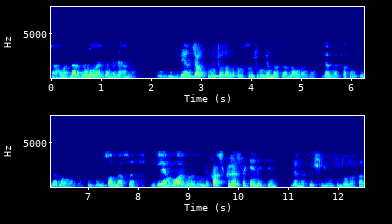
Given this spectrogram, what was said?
Shahvatlar bilan o'ralganda jahannam. O'ziga judayam jalb qiluvchi odamni qiziqtiruvchi bo'lgan narsalar bilan o'ralgan jannatda qiyinchiliklar bilan o'ralgan chunki inson nafsi judayam moyil bo'ladi. Unga qarshi kurashsa keyin keyin jannatga o'tishligi mumkin do'zaxdan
